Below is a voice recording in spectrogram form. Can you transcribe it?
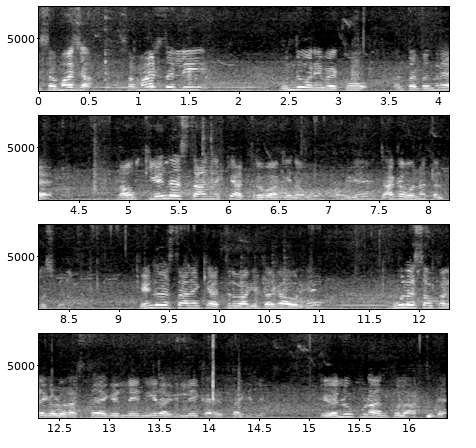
ಈ ಸಮಾಜ ಸಮಾಜದಲ್ಲಿ ಮುಂದುವರಿಬೇಕು ಅಂತಂತಂದರೆ ನಾವು ಕೇಂದ್ರ ಸ್ಥಾನಕ್ಕೆ ಹತ್ತಿರವಾಗಿ ನಾವು ಅವರಿಗೆ ಜಾಗವನ್ನು ಕಲ್ಪಿಸ್ಬೇಕು. ಕೇಂದ್ರ ಸ್ಥಾನಕ್ಕೆ ಹತ್ತಿರವಾಗಿದ್ದಾಗ ಅವ್ರಿಗೆ ಮೂಲ ಸೌಕರ್ಯಗಳು, ರಸ್ತೆ ಆಗಿರಲಿ, ನೀರಾಗಿರಲಿ, ಕರೆಂಟ್ ಆಗಿರಲಿ ಇವೆಲ್ಲವೂ ಕೂಡ ಅನುಕೂಲ ಆಗ್ತದೆ.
